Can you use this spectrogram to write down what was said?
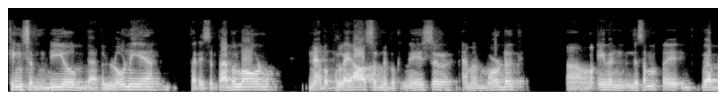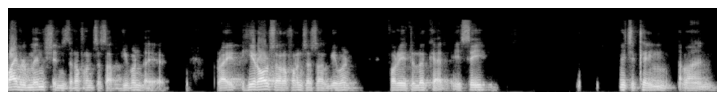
kings of Neo Babylonia, that is Babylon, Nabopolassar, Nebuchadnezzar, Amel Marduk. Uh, even the, some uh, where Bible mentions the references are given there, right? Here also references are given for you to look at. You see, which king and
